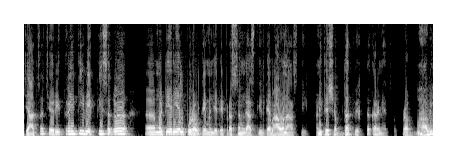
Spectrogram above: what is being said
ज्याचं चरित्र आहे ती व्यक्ती सगळं मटेरियल पुरवते. म्हणजे ते प्रसंग असतील त्या भावना असतील. आणि ते शब्दात व्यक्त करण्याचं प्रभावी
